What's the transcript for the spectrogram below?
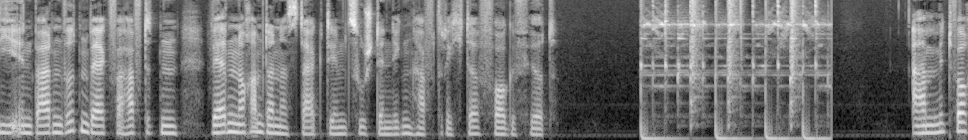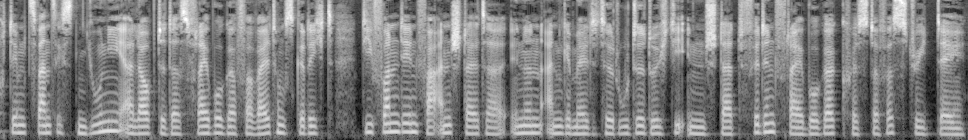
Die in Baden-Württemberg Verhafteten werden noch am Donnerstag dem zuständigen Haftrichter vorgeführt. Am Mittwoch, dem 20. Juni, erlaubte das Freiburger Verwaltungsgericht die von den VeranstalterInnen angemeldete Route durch die Innenstadt für den Freiburger Christopher Street Day.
